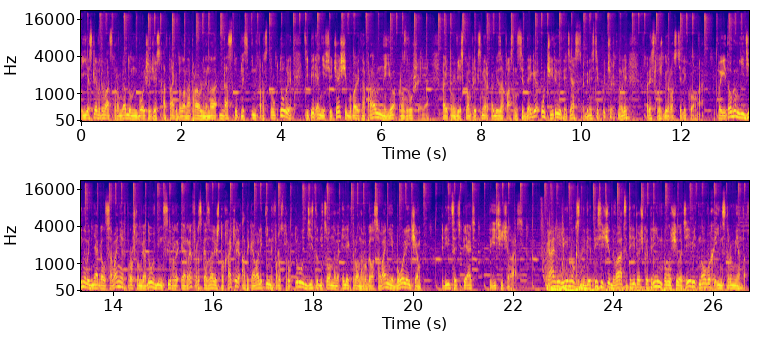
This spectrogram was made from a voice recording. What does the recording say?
Если в 2022 году большая часть атак была направлена на доступность инфраструктуры, теперь они все чаще бывают направлены на ее разрушение. Поэтому весь комплекс мер по безопасности ДЭГа учитывает эти особенности, подчеркнули в пресс-службе Ростелекома. По итогам единого дня голосования в прошлом году в Минцифры РФ рассказали, что хакеры атаковали инфраструктуру дистанционного электронного голосования более чем 35 тысяч раз. Kali Linux 2023.3 получила 9 новых инструментов.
